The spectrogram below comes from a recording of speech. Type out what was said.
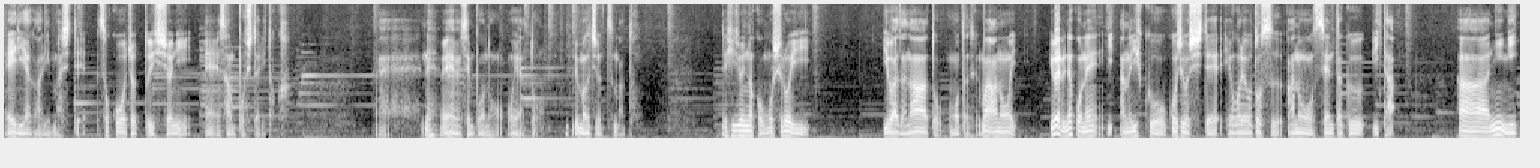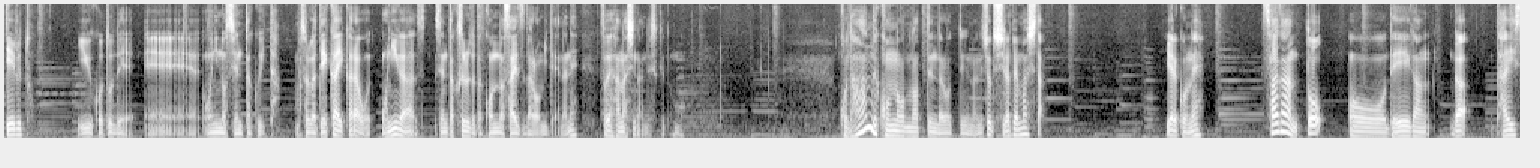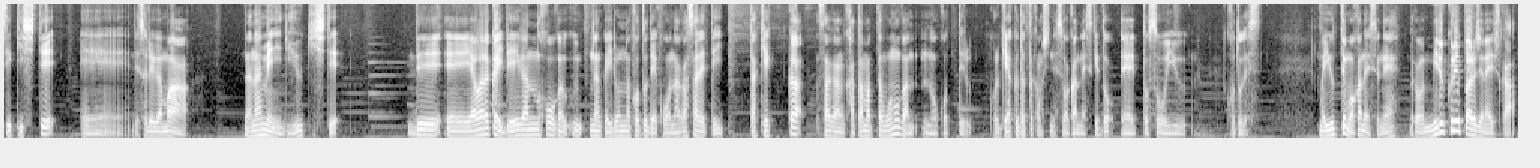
エリアがありましてそこをちょっと一緒に、えー、散歩したりとか、えー、ね、えー、先方の親とで、まあ、うちの妻と。で非常になんか面白い岩だなと思ったんですけどまああのいわゆるねこうねあの衣服をゴシゴシして汚れを落とすあの洗濯板に似ているということで、えー、鬼の洗濯板。それがでかいから鬼が洗濯するんだったらこんなサイズだろうみたいなね。そういう話なんですけども。これなんでこんなことになってんだろうっていうのはねちょっと調べました。いわゆるこのね砂岩と泥岩が堆積して、えー、でそれがまあ斜めに隆起してで、えー、柔らかい泥岩の方がなんかいろんなことでこう流されていった結果砂岩固まったものが残ってる。これ逆だったかもしれないです。分かんないですけど、えー、っとそういうことです。まあ言っても分かんないですよね。だからミルクレープあるじゃないですか。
